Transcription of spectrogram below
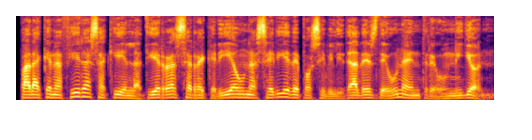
Para que nacieras aquí en la Tierra se requería una serie de posibilidades de una entre un millón.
